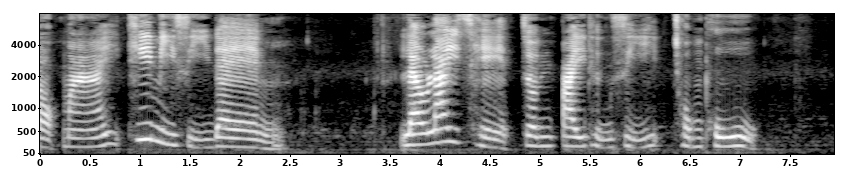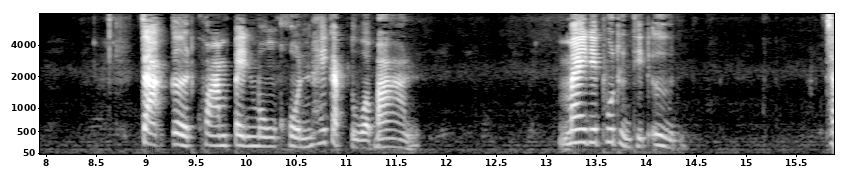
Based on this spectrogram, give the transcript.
ดอกไม้ที่มีสีแดง แล้วไล่เฉดจนไปถึงสีชมพู จะเกิดความเป็นมงคลให้กับตัวบ้าน ไม่ได้พูดถึงทิศอื่น เฉ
